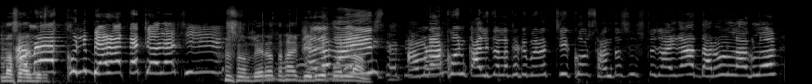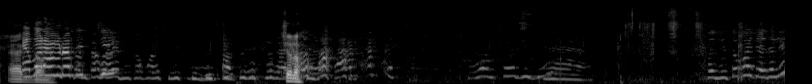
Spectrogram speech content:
আমরা সবাই বেরোতে নয় বেরিয়ে পড়লাম। আমরা এখন কালীতলা থেকে বেরোচ্ছি। খুব শান্তশিষ্ট জায়গা দারুণ লাগল। এবার আমরা চলো চলে।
